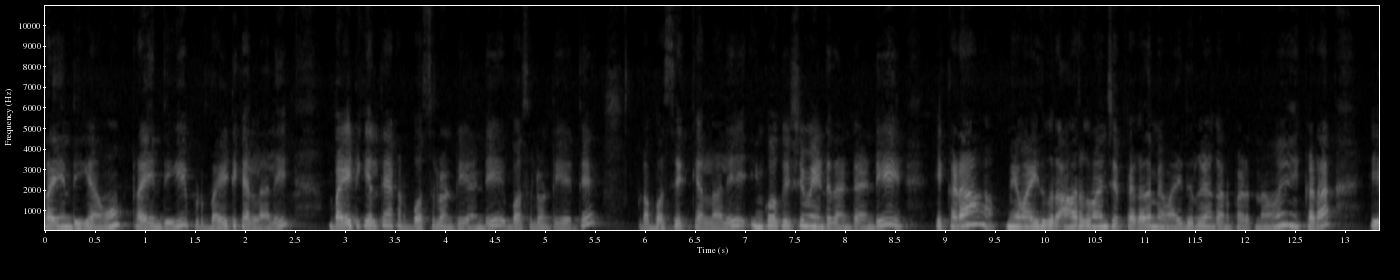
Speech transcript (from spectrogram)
ట్రైన్ దిగాము. ట్రైన్ దిగి ఇప్పుడు బయటికి వెళ్ళాలి. బయటికి వెళ్తే అక్కడ బస్సులు ఉంటాయండి బస్సులు ఉంటాయి అయితే ఇప్పుడు ఆ బస్సు ఎక్కి వెళ్ళాలి. ఇంకొక విషయం ఏంటిదంటే అండి ఇక్కడ మేము ఐదుగురు ఆరుగురు అని చెప్పా కదా మేము ఐదుగురుగా కనపడుతున్నాము. ఇక్కడ ఈ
